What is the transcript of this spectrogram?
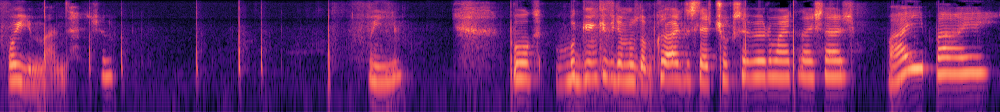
Uyuyayım ben de canım. Uyuyayım. Bu bugünkü videomuzda bu kadar. Sizleri çok seviyorum arkadaşlar. Bye bye.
